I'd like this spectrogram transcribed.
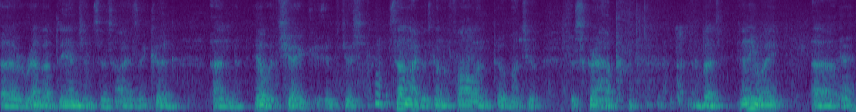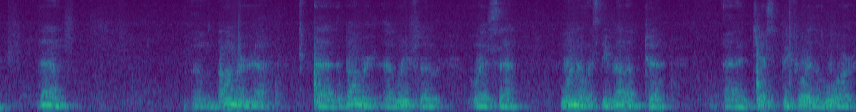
uh, rev up the engines as high as they could, and it would shake. It just sounded like it was gonna fall into a bunch of scrap. But anyway, uh, the um, bomber, uh, uh, the bomber uh, we flew was one that was developed just before the war,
